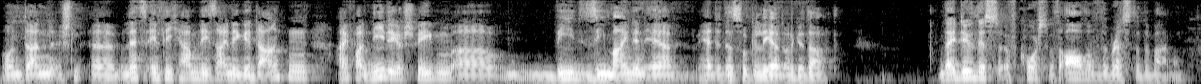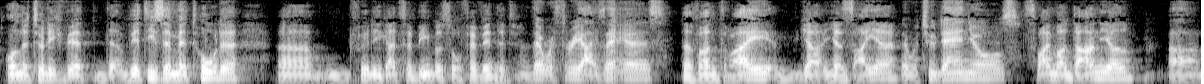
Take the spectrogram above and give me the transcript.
Und dann äh, letztendlich haben die seine Gedanken einfach niedergeschrieben, äh, wie sie meinen, er hätte das so gelehrt oder gedacht. They do this, of course, with all of the rest of the Bible. Und natürlich wird, wird diese Methode äh, für die ganze Bibel so verwendet. There were three Isaiahs, Da waren drei ja, Jesaja, there were two Daniels, zweimal Daniel. uh,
